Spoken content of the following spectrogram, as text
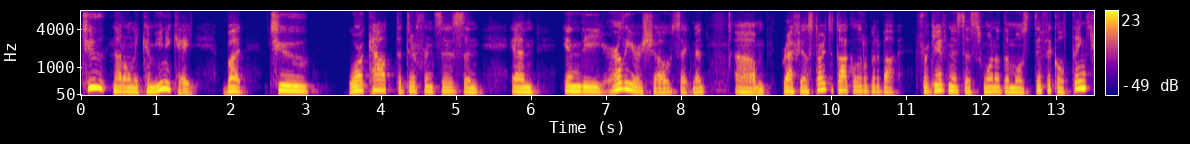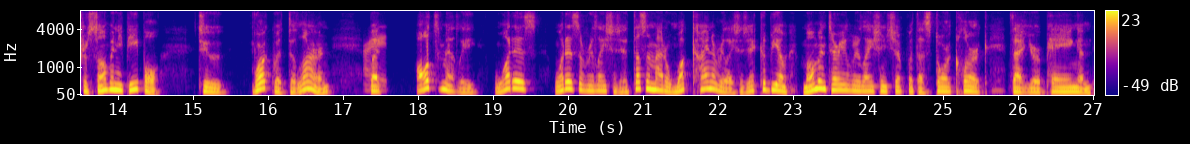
to not only communicate but to work out the differences. And and in the earlier show segment, um, Raphaelle started to talk a little bit about forgiveness is one of the most difficult things for so many people to work with to learn. right. ultimately what is what is a relationship it doesn't matter what kind of relationship it could be a momentary relationship with a store clerk that you're paying and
